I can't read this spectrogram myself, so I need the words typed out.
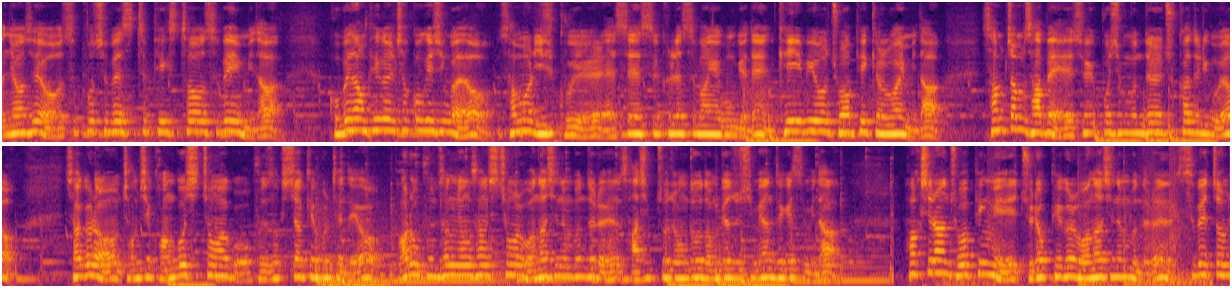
안녕하세요. 스포츠 베스트 픽스터 스베입니다. 고배당 픽을 찾고 계신가요? 3월 29일 SS 클래스방에 공개된 KBO 조합픽 결과입니다. 3.4배 수익 보신 분들 축하드리고요. 자 그럼 잠시 광고 시청하고 분석 시작해 볼 텐데요. 바로 분석 영상 시청을 원하시는 분들은 40초 정도 넘겨주시면 되겠습니다. 확실한 조합픽 및 주력픽을 원하시는 분들은 스베.com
